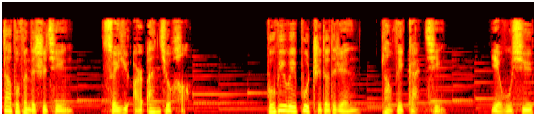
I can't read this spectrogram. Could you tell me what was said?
大部分的事情，随遇而安就好。不必为不值得的人浪费感情，也无需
